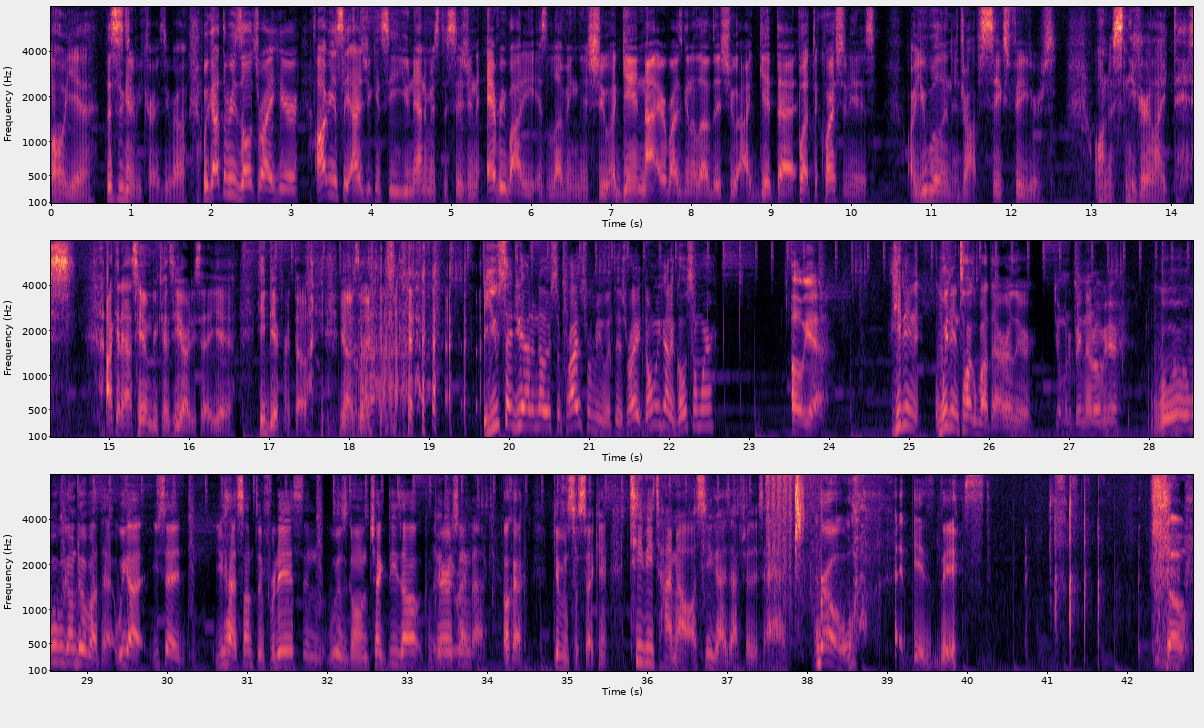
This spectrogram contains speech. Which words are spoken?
Oh yeah, this is gonna be crazy, bro. We got the results right here. Obviously, as you can see, unanimous decision. Everybody is loving this shoe. Again, not everybody's gonna love this shoe, I get that. But the question is, are you willing to drop six figures on a sneaker like this? I could ask him because he already said, yeah, he different though. you know what I'm saying? you said you had another surprise for me with this, right? Don't we gotta go somewhere? Oh yeah. He didn't, we didn't talk about that earlier. Do you want me to bring that over here? What, what, we gonna do about that? We got, you said you had something for this and we was gonna check these out, comparison. Right okay, give us a second. TV timeout, I'll see you guys after this ad. Bro, what is this? so,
